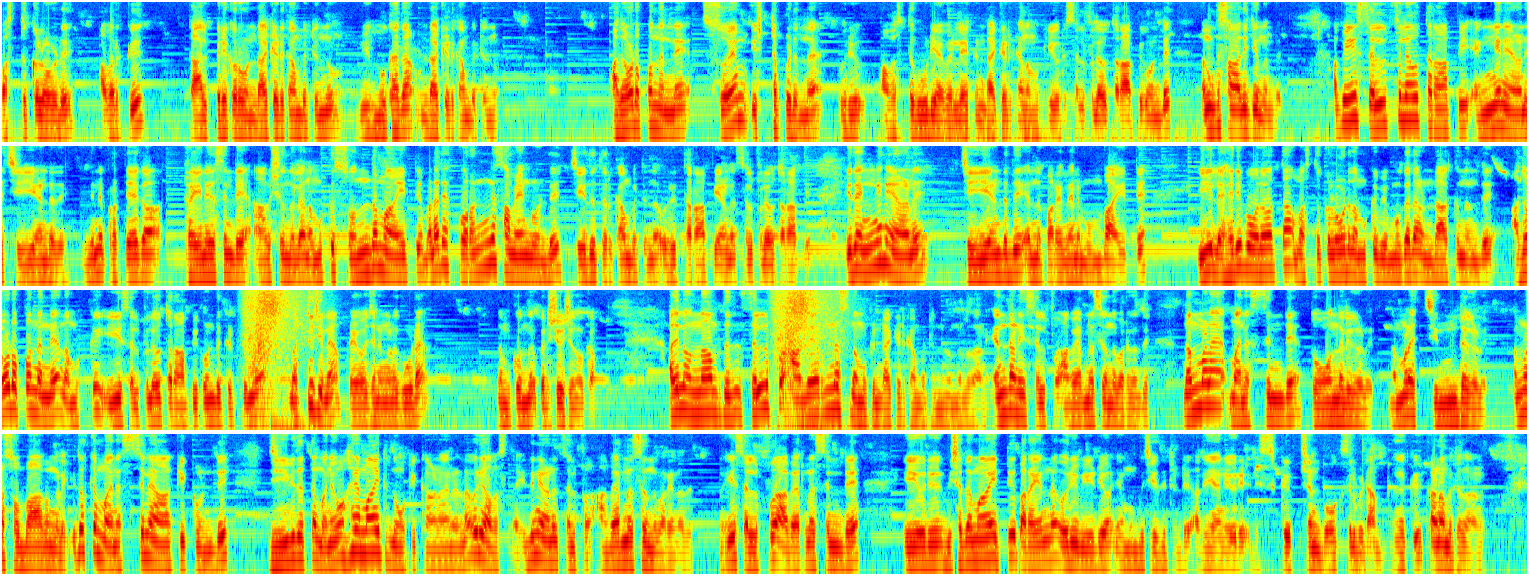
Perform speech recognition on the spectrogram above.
വസ്തുക്കളോട് അവർക്ക് താല്പര്യക്കുറവ് ഉണ്ടാക്കിയെടുക്കാൻ പറ്റുന്നു വിമുഖത ഉണ്ടാക്കിയെടുക്കാൻ പറ്റുന്നു. അതോടൊപ്പം തന്നെ സ്വയം ഇഷ്ടപ്പെടുന്ന ഒരു അവസ്ഥ കൂടി അവരിലേക്ക് ഉണ്ടാക്കിയെടുക്കാൻ നമുക്ക് ഈ ഒരു സെൽഫ് ലവ് തെറാപ്പി കൊണ്ട് നമുക്ക് സാധിക്കുന്നുണ്ട്. അപ്പോൾ ഈ സെൽഫ് ലവ് തെറാപ്പി എങ്ങനെയാണ് ചെയ്യേണ്ടത്? ഇതിന് പ്രത്യേക ട്രെയിനേഴ്സിന്റെ ആവശ്യമൊന്നുമില്ല. നമുക്ക് സ്വന്തമായിട്ട് വളരെ കുറഞ്ഞ സമയം കൊണ്ട് ചെയ്തു തീർക്കാൻ പറ്റുന്ന ഒരു തെറാപ്പിയാണ് സെൽഫ് ലവ് തെറാപ്പി ഇതെങ്ങനെയാണ് ചെയ്യേണ്ടത് എന്ന് പറയുന്നതിന് മുമ്പായിട്ട് ഈ ലഹരി പോലത്തെ വസ്തുക്കളോട് നമുക്ക് വിമുഖത ഉണ്ടാക്കുന്നുണ്ട്. അതോടൊപ്പം തന്നെ നമുക്ക് ഈ സെൽഫ് ലവ് തെറാപ്പി കൊണ്ട് കിട്ടുന്ന മറ്റു ചില പ്രയോജനങ്ങൾ കൂടെ നമുക്കൊന്ന് പരിശോധിച്ച് നോക്കാം. അതിൽ ഒന്നാമത്തത് സെൽഫ് അവയർനെസ് നമുക്ക് ഉണ്ടാക്കിയെടുക്കാൻ പറ്റുന്നു എന്നുള്ളതാണ്. എന്താണ് ഈ സെൽഫ് അവയർനെസ് എന്ന് പറയുന്നത്? നമ്മളെ മനസ്സിന്റെ തോന്നലുകൾ നമ്മളെ ചിന്തകൾ നമ്മളെ സ്വഭാവങ്ങൾ ഇതൊക്കെ മനസ്സിലാക്കിക്കൊണ്ട് ജീവിതത്തെ മനോഹരമായിട്ട് നോക്കിക്കാണാനുള്ള ഒരു അവസ്ഥ. ഇതിനെയാണ് സെൽഫ് അവയർനെസ് എന്ന് പറയുന്നത്. ഈ സെൽഫ് അവയർനെസ്സിന്റെ ഈ ഒരു വിശദമായിട്ട് പറയുന്ന ഒരു വീഡിയോ ഞാൻ മുമ്പ് ചെയ്തിട്ടുണ്ട്. അത് ഞാൻ ഈ ഒരു ഡിസ്ക്രിപ്ഷൻ ബോക്സിൽ വിടാം. നിങ്ങൾക്ക് കാണാൻ പറ്റുന്നതാണ്.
